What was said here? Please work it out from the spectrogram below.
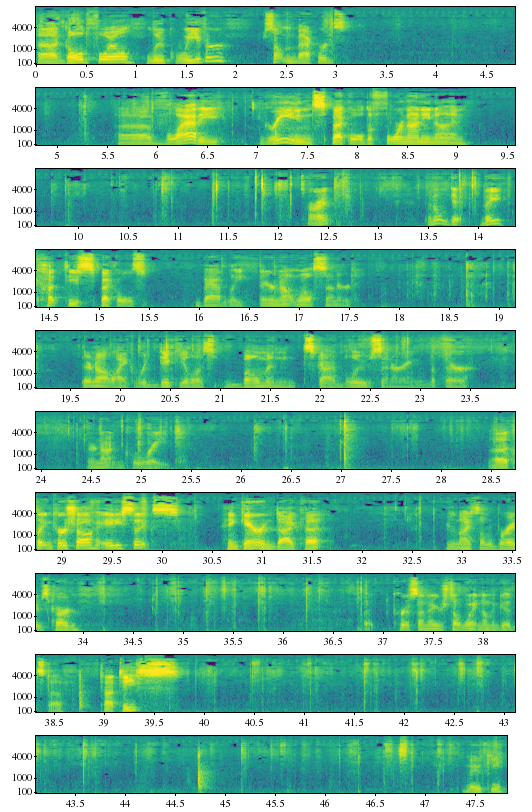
Uh, gold foil, Luke Weaver. Something backwards. Uh, Vladdy, green speckle to four ninety nine. It's all right. They don't get. They cut these speckles badly. They're not well centered. They're not like ridiculous Bowman sky blue centering, but they're they're not great. Uh, Clayton Kershaw, 86. Hank Aaron die cut. Here's a nice little Braves card. But Chris, I know you're still waiting on the good stuff. Tatis. Mookie.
